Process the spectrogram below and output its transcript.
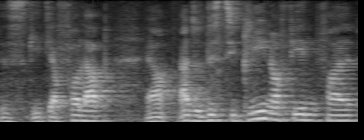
das geht ja voll ab. Ja, also Disziplin auf jeden Fall,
